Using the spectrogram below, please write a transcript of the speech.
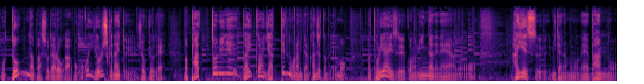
もうどんな場所であろうが、もうここに寄るしかないという状況で、まあ、パッと見ね、外観やってんのかなみたいな感じだったんだけども、まあ、とりあえず、このみんなでね、あの、ハイエースみたいなものをね、バンの、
